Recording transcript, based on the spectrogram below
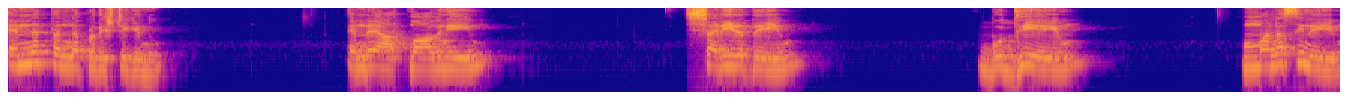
എന്നെ തന്നെ പ്രതിഷ്ഠിക്കുന്നു. എന്റെ ആത്മാവിനെയും ശരീരത്തെയും ബുദ്ധിയെയും മനസ്സിനെയും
